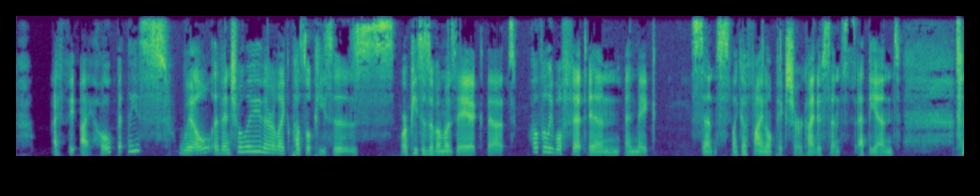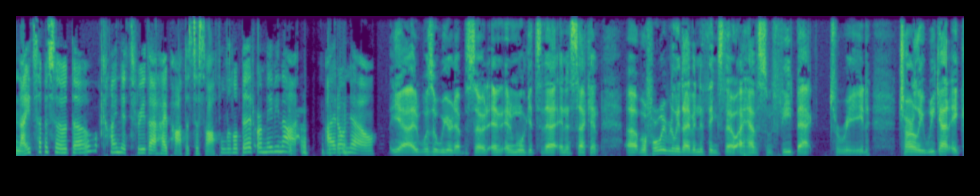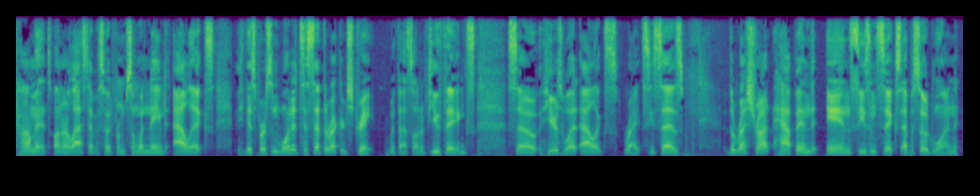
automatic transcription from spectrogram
I, I hope at least will eventually. They're like puzzle pieces or pieces of a mosaic that hopefully will fit in and make sense, like a final picture kind of sense at the end. Tonight's episode, though, kind of threw that hypothesis off a little bit, or maybe not. I don't know. Yeah, it was a weird episode, and, and we'll get to that in a second. Uh, before we really dive into things, though, I have some feedback to read. Charlie, we got a comment on our last episode from someone named Alex. This person wanted to set the record straight with us on a few things. So here's what Alex writes. He says, The restaurant happened in season 6, episode 1.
